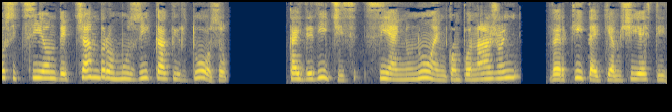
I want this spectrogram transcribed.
pozicion de ĉambro muzika virtuozo kaj dediĉis siajn unuajn komponaĵojn verkitaj kiam ŝi estis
